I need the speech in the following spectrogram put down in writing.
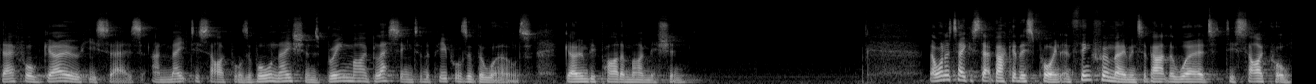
Therefore, go, he says, and make disciples of all nations. Bring my blessing to the peoples of the world. Go and be part of my mission. Now, I want to take a step back at this point and think for a moment about the word disciple.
